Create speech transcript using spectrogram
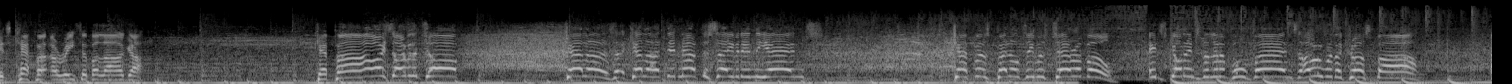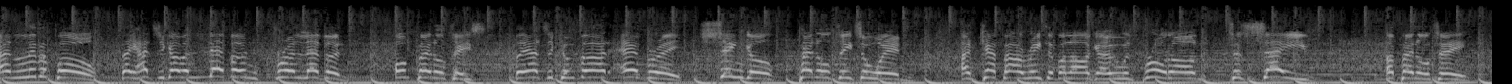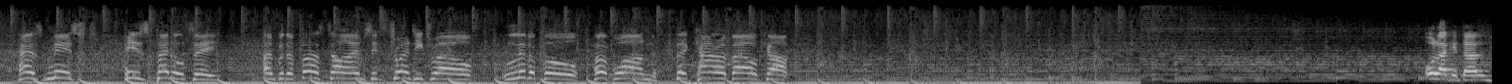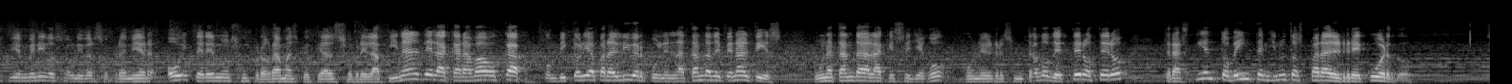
It's Kepa Aretha Balaga. Kepa, oh, it's over the top. Keller, Keller didn't have to save it in the end. Kepa's penalty was terrible. It's got into the Liverpool fans over the crossbar. And Liverpool, they had to go 11 for 11 on penalties. They had to convert every single penalty to win. And Kepa Aretha Balaga, who was brought on to save a penalty, has missed his penalty. And for the first time since 2012, Liverpool have won the Carabao Cup. Hola, ¿qué tal? Bienvenidos a Universo Premier. Hoy tenemos un programa especial sobre la final de la Carabao Cup, con victoria para el Liverpool en la tanda de penaltis. Una tanda a la que se llegó con el resultado de 0-0 tras 120 minutos para el recuerdo.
